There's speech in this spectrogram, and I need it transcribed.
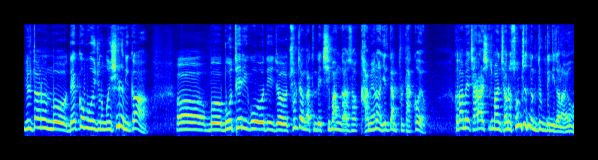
일단은 뭐 내 거 보여주는 건 싫으니까 어 뭐 모텔이고 어디 저 출장 같은데 지방 가서 가면은 일단 불 다 꺼요. 그다음에 잘 아시지만 저는 손전등 들고 다니잖아요.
